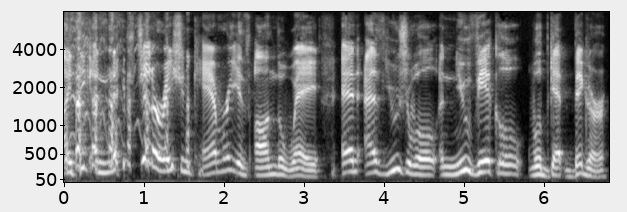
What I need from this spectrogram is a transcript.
I think a next generation Camry is on the way, and as usual, a new vehicle will get bigger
